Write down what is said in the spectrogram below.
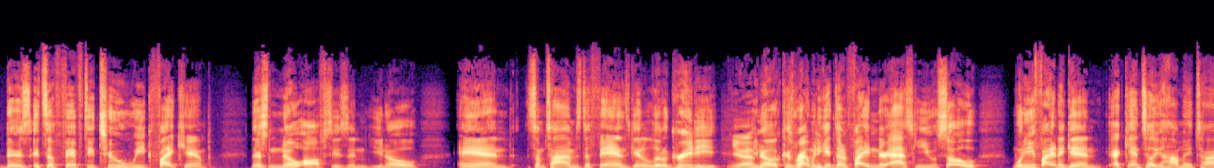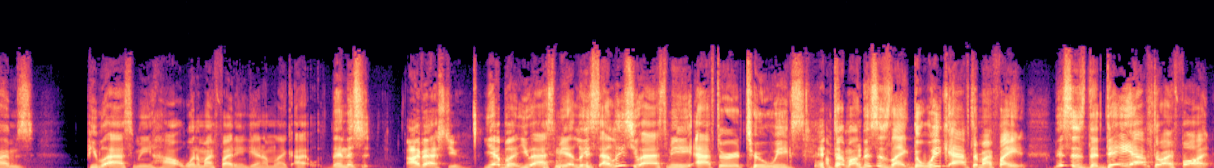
there's it's a 52 week fight camp. There's no off season. You know. And sometimes the fans get a little greedy, Yeah. You know, because right when you get done fighting, they're asking you, "So, when are you fighting again?" I can't tell you how many times people ask me, "How? When am I fighting again?" I'm like, I, "Then this is I've asked you. yeah, but you asked me at least at least you asked me after two weeks. I'm talking about this is like the week after my fight. This is the day after I fought.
